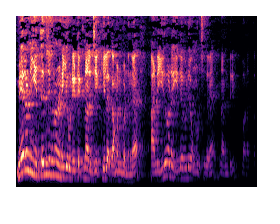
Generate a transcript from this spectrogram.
மேலும் நீங்க தெரிஞ்சுக்கணும்னு நினைக்கக்கூடிய டெக்னாலஜி கீழே கமெண்ட் பண்ணுங்க. அண்ட் இதோட இந்த வீடியோ முடிச்சுக்கிறேன். நன்றி. வணக்கம்.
